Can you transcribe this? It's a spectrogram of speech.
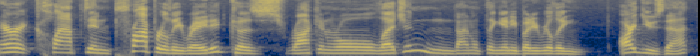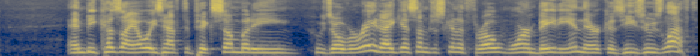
Eric Clapton, properly rated because rock and roll legend, and I don't think anybody really argues that. And because I always have to pick somebody who's overrated, I guess I'm just going to throw Warren Beatty in there because he's who's left.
